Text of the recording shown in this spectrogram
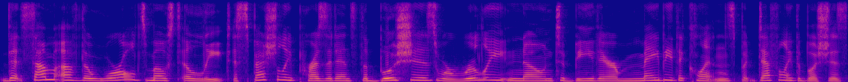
that some of the world's most elite, especially presidents, the Bushes were really known to be there, maybe the Clintons, but definitely the Bushes.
